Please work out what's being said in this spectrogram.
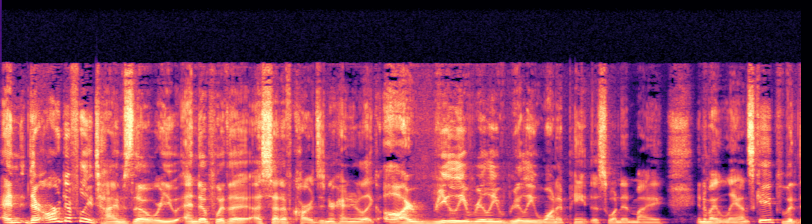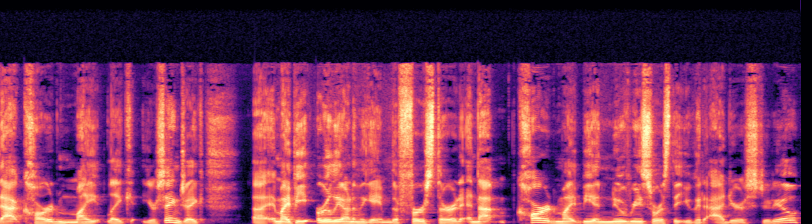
And there are definitely times though where you end up with a, a set of cards in your hand and you're like oh i really really really want to paint this one in my into my landscape. But that card might like you're saying jake uh, it might be early on in the game, the first third, and that card might be a new resource that you could add to your studio.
